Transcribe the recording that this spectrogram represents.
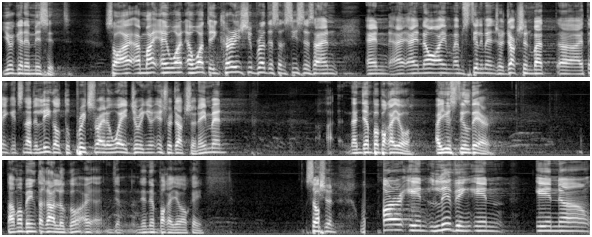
you're gonna miss it. So I, I, might, I, want, I want to encourage you, brothers and sisters, and, and I, I know I'm, I'm still in my introduction, but uh, I think it's not illegal to preach right away during your introduction. Amen? Uh, Nandyan pa ba kayo? Are you still there? Tama ba yung Tagalog ko? Ay, dyan, dyan pa kayo, okay. So, we are in living in in uh,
